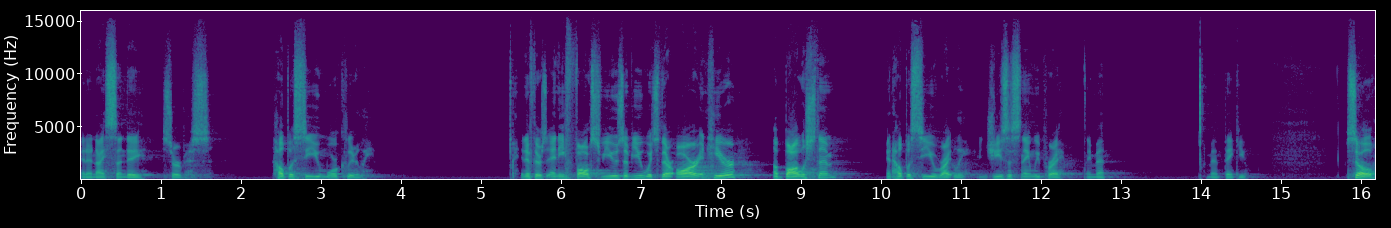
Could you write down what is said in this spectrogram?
and a nice Sunday service. Help us see you more clearly. And if there's any false views of you, which there are in here, abolish them and help us see you rightly. In Jesus' name we pray. Amen. Amen. Thank you. So,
